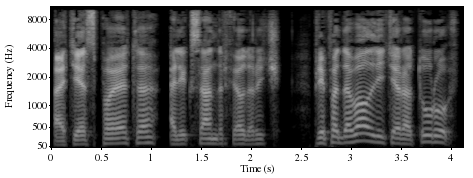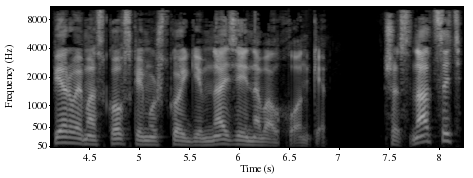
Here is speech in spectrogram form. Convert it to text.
Отец поэта, Александр Федорович, преподавал литературу в первой московской мужской гимназии на Волхонке. 16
